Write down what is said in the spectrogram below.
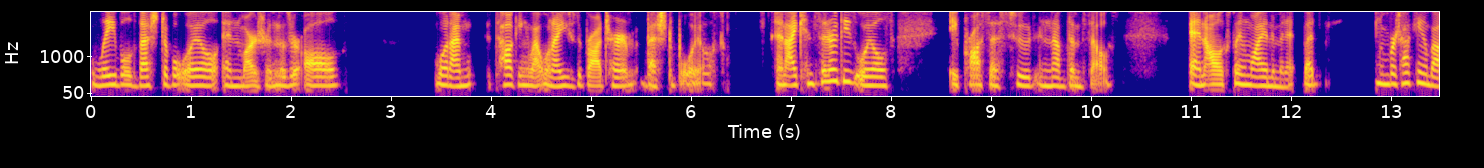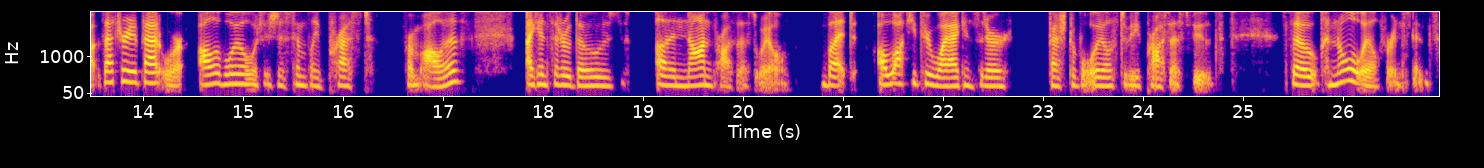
labeled vegetable oil, and margarine. Those are all what I'm talking about when I use the broad term vegetable oils. And I consider these oils a processed food in and of themselves. And I'll explain why in a minute. But when we're talking about saturated fat or olive oil, which is just simply pressed from olives, I consider those a non processed oil. But I'll walk you through why I consider vegetable oils to be processed foods. So, canola oil, for instance,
